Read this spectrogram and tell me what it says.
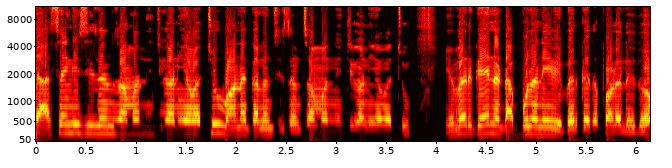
యాసంగి సీజన్ సంబంధించి కానివ్వచ్చు వానాకాలం సీజన్ సంబంధించి కానివ్వచ్చు. ఎవరికైనా డబ్బులు అనేవి ఎవరికైతే పడలేదో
